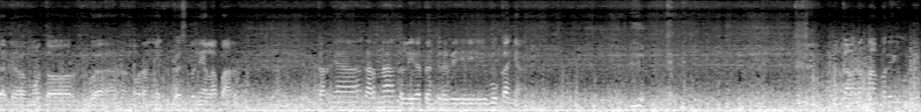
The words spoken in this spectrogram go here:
ada motor dua orangnya juga sebenarnya lapar. Karena karena kelihatan dari mukanya. Muka orang lapar itu unik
